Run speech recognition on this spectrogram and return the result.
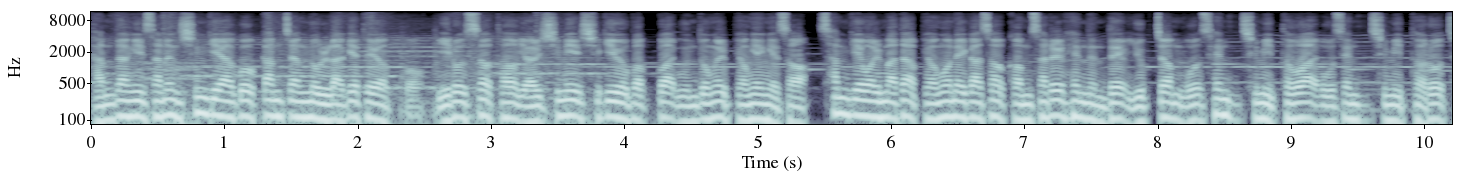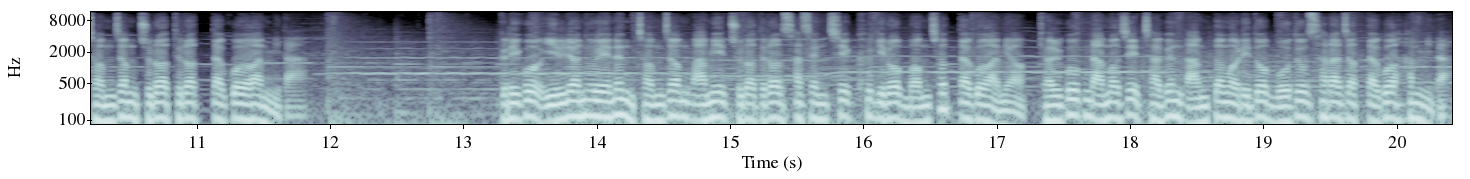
담당의사는 신기하고 깜짝 놀라게 되었고 이로써 더 열심히 식이요법과 운동을 병행해서 3개월마다 병원에 가서 검사를 했는데 6.5cm와 5cm로 점점 줄어들었다고 합니다. 그리고 1년 후에는 점점 암이 줄어들어 4cm 크기로 멈췄다고 하며 결국 나머지 작은 암덩어리도 모두 사라졌다고 합니다.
